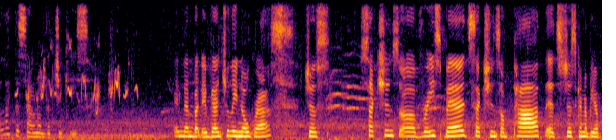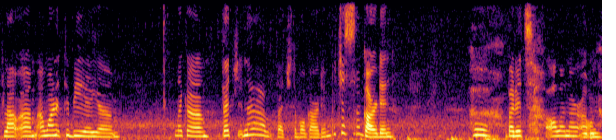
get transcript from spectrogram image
I like the sound of the chickies and then but eventually no grass just sections of raised beds sections of path it's just gonna be a flower um, i want it to be a um, like a veg not a vegetable garden but just a garden but it's all on our own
